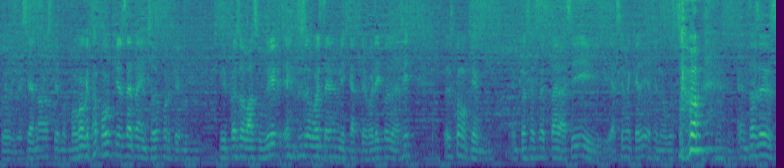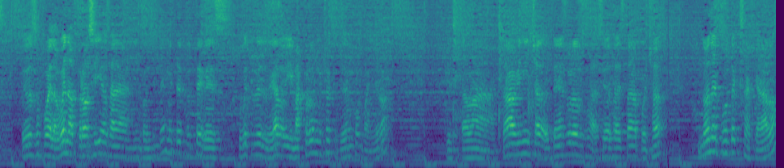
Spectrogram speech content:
pues decía, no, es que tampoco, que tampoco quiero estar tan hinchado porque mi peso va a subir, entonces voy a estar en mi categoría y cosas así. Entonces como que empecé a aceptar así y así me quedé y así me gustó. entonces, pues eso fue lo bueno, pero sí, o sea, inconscientemente tú te ves, tú ves delgado y me acuerdo mucho que tenía un compañero que estaba, estaba bien hinchado, tenía sus brazos así, o sea, estaba ponchado, no en el punto exagerado,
